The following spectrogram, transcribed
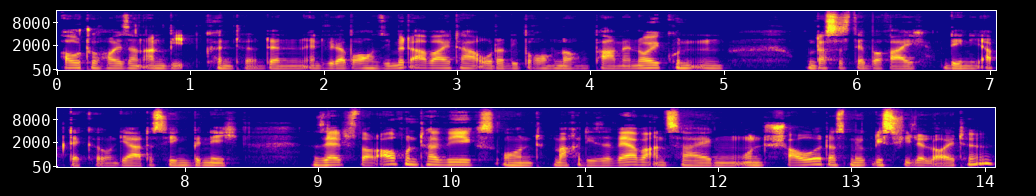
Autohäusern anbieten könnte. Denn entweder brauchen sie Mitarbeiter oder die brauchen noch ein paar mehr Neukunden. Und das ist der Bereich, den ich abdecke. Und ja, deswegen bin ich selbst dort auch unterwegs und mache diese Werbeanzeigen und schaue, dass möglichst viele Leute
